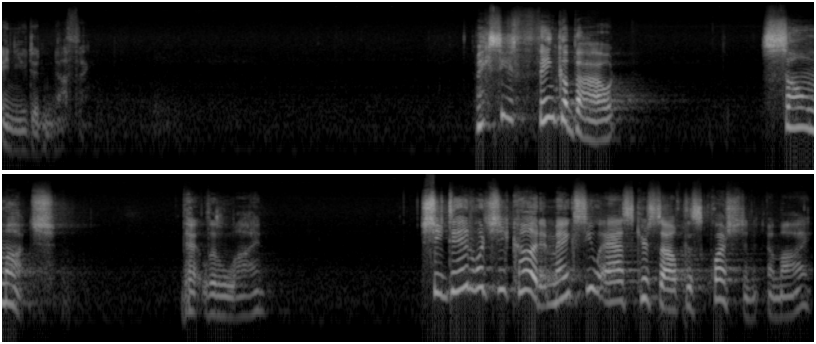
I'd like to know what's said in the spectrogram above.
and you did nothing. Makes you think about so much, that little line. She did what she could. It makes you ask yourself this question Am I?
